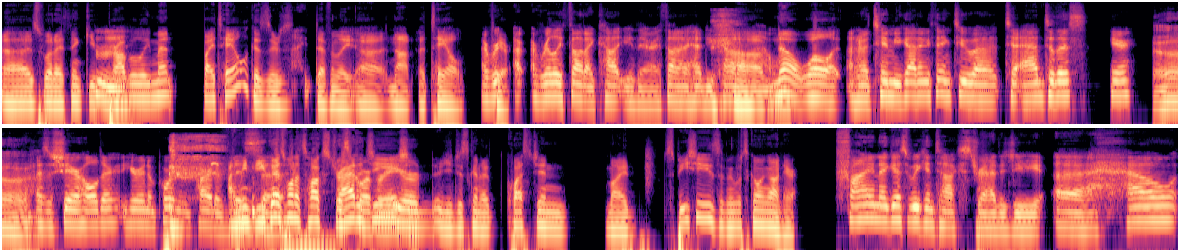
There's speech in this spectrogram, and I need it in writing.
Uh, is what I think you Hmm. probably meant by tail, because there's I- definitely uh, not a tail. I, re- here. I I really thought I caught you there. I thought I had you caught Um, no, well, I don't know, Tim. You got anything to uh, to add to this here Uh, as a shareholder? You're an important part of. This, I mean, do you guys uh, want to talk strategy, or are you just going to question my species? I mean, what's going on here? Fine, I guess we can talk strategy. Uh, how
